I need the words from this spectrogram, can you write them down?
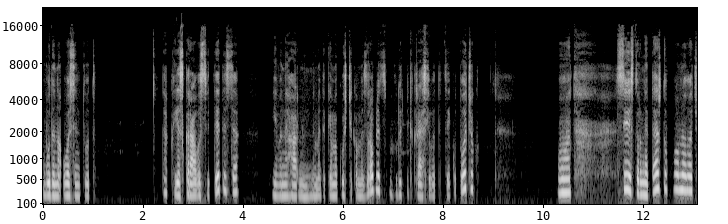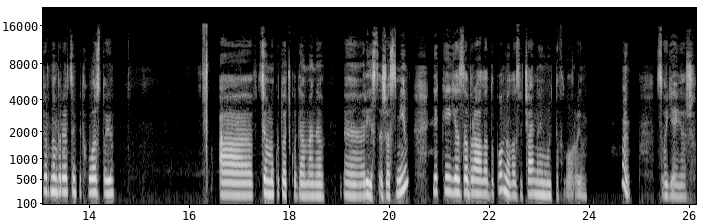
Буде на осінь тут так яскраво світитися. І вони гарними такими кущиками зроблять, будуть підкреслювати цей куточок. От. З цієї сторони теж доповнила чорнобривцем під хвостою. А в цьому куточку, де в мене е, ріс жасмін, який я забрала, доповнила звичайною мультифлорою. Ну, своєю ж.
